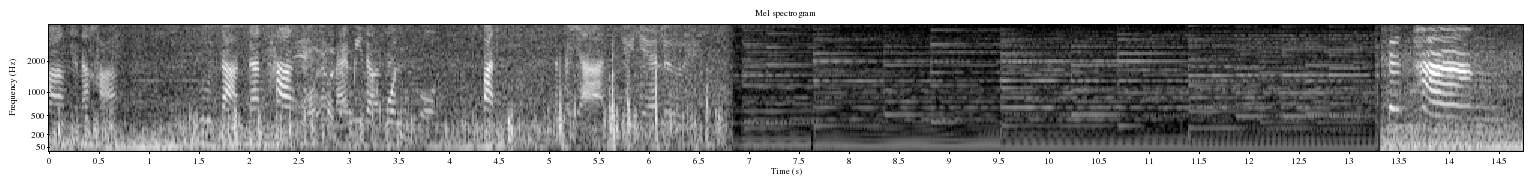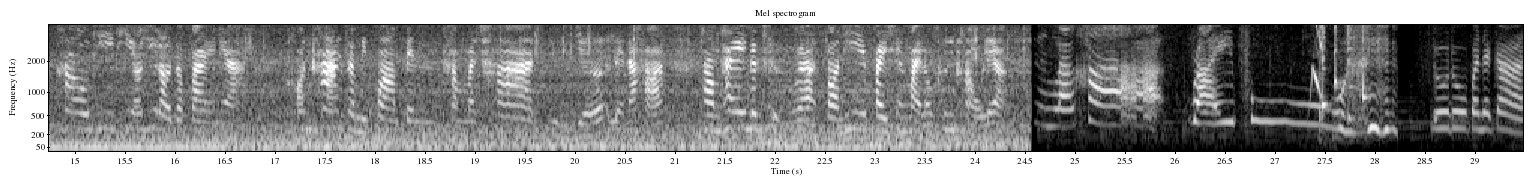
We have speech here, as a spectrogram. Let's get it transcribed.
มากเลยนะคะ ดูจากด้านข้างเนี่ยเห็นไหมมีแต่คนปั่นจักรยานเยอะแยะเลยยวที่เราจะไปเนี่ยค่อนข้างจะมีความเป็นธรรมชาติอยู่เยอะเลยนะคะทำให้นึกถึงวลาตอนที่ไปเชียงใหม่เราขึ้นเขาเลยอะถึงแล้วค่ะไรพู ดูดูบรรยากาศ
